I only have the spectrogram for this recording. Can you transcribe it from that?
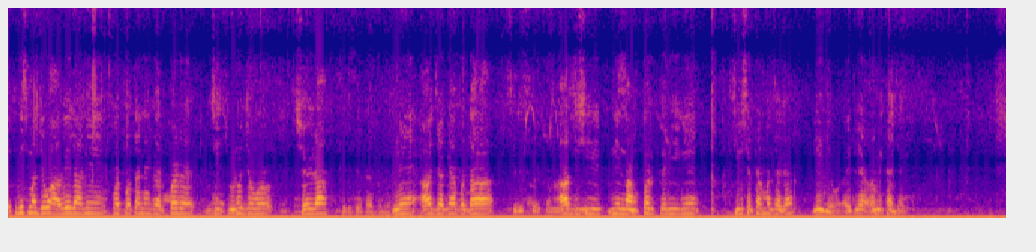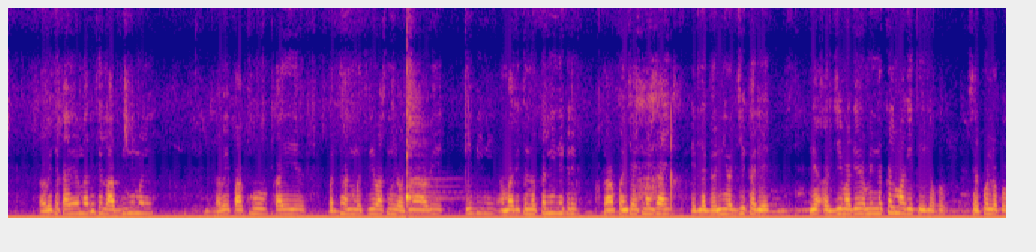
એકવીસમાં જેવો આવેલા અને પોતપોતાના ઘર પર જે ચૂનો જેવો છેડા ને આ જગ્યા બધા આ ડીસીને નામ પર કરીને શ્રી સરકારમાં જગ્યા લઈ ગયો. એટલે અમે કાંઈ જાય. હવે તો કાંઈ અમારે તો લાભ બી નહીં મળે. હવે પાકું કાંઈ પ્રધાનમંત્રી આવાસની યોજના આવે તે બી નહીં. અમારી તો નકલ નહીં નીકળે. તો આ પંચાયતમાં જાય એટલે ઘરની અરજી કરીએ. ને અરજી માટે અમે નકલ માગી હતી એ લોકો સરપંચ લોકો.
